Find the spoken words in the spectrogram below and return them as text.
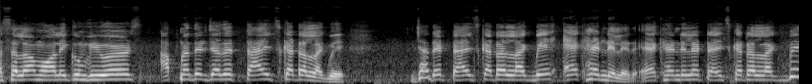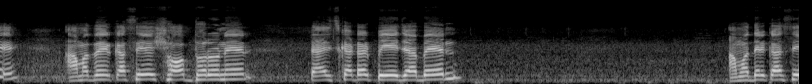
আসসালামু আলাইকুম ভিউয়ার্স। আপনাদের যাদের টাইলস কাটার লাগবে, যাদের টাইলস কাটার লাগবে এক হ্যান্ডেলের এক হ্যান্ডেলের টাইলস কাটার লাগবে, আমাদের কাছে সব ধরনের টাইলস কাটার পেয়ে যাবেন। আমাদের কাছে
